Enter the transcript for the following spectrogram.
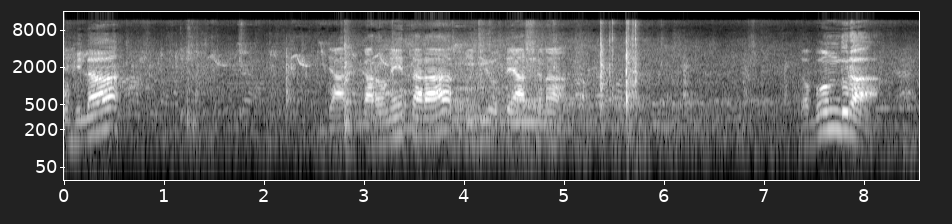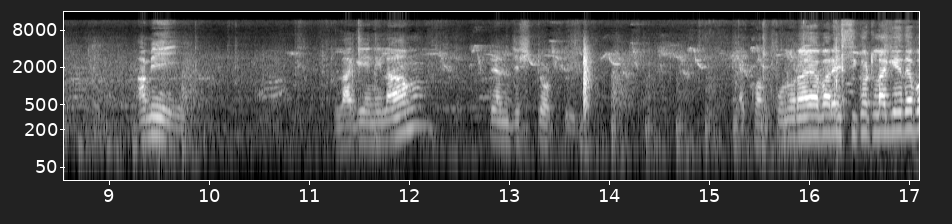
মহিলা, যার কারণে তারা ভিডিওতে আসে না। তো বন্ধুরা, আমি লাগিয়ে নিলাম ট্রানজিস্টরটি এখন পুনরায় আবার এই সিকট লাগিয়ে দেব।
